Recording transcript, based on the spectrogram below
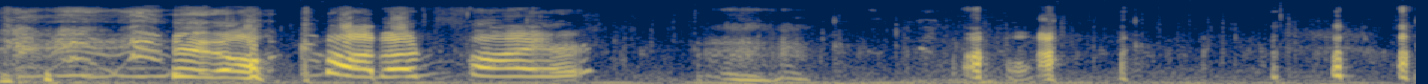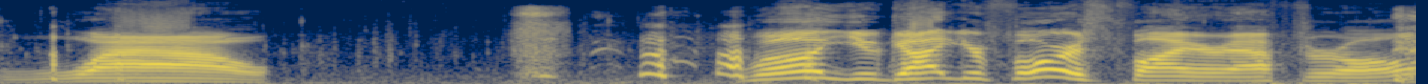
it all caught on fire. Wow. well, you got your forest fire after all.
